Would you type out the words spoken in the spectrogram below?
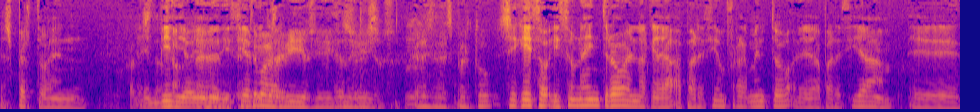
experto en, en vídeo y en En- en edición. y temas de vídeos y edición de Eso vídeos. Él es el experto. Sí que hizo, hizo una intro en la que aparecía un fragmento, eh, aparecía eh,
